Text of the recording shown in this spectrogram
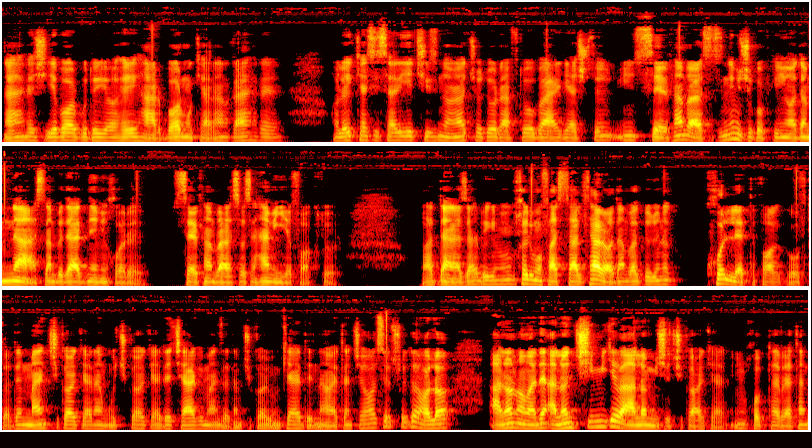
قهرش یه بار بوده یا هی هر بار مکررن قهره؟ حالا کسی سر یه چیزی ناراحت شده و رفته و برگشته این صرفا بر اساس نمیشه گفت که این آدم نه اصلا به درد نمی‌خوره. صرفا بر اساس همین یه فاکتور. باید در نظر بگیریم. خیلی مفصلتر آدم باید بدون کل اتفاق افتاده من چیکار کردم او چیکار کرده چربی من زدم چیکار اون کرده نهایتا چه حاصل شده؟ حالا الان آمده الان چی میگه و الان میشه چیکار کرد؟ این خب طبیعتا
